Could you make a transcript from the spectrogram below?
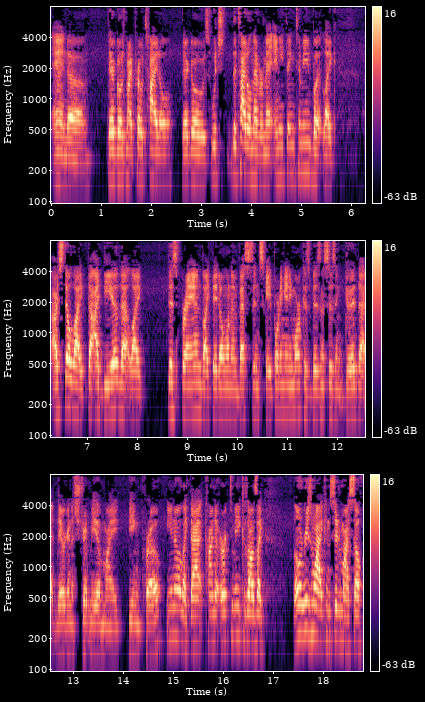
and uh, there goes my pro title. There goes which the title never meant anything to me, but like I still like the idea that like this brand like they don't want to invest in skateboarding anymore because business isn't good that they're gonna strip me of my being pro you know? Like that kind of irked me because i was like the only reason why i consider myself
